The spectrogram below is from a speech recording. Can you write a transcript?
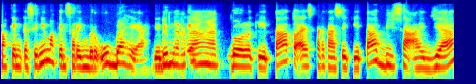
makin ke sini makin sering berubah ya. Jadi Bener mungkin banget. goal kita atau ekspektasi kita bisa aja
